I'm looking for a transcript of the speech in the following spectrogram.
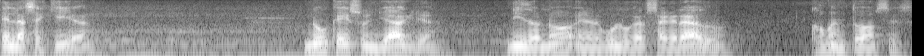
en la sequía, nunca hizo un yagya ni donó en algún lugar sagrado. ¿Cómo entonces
